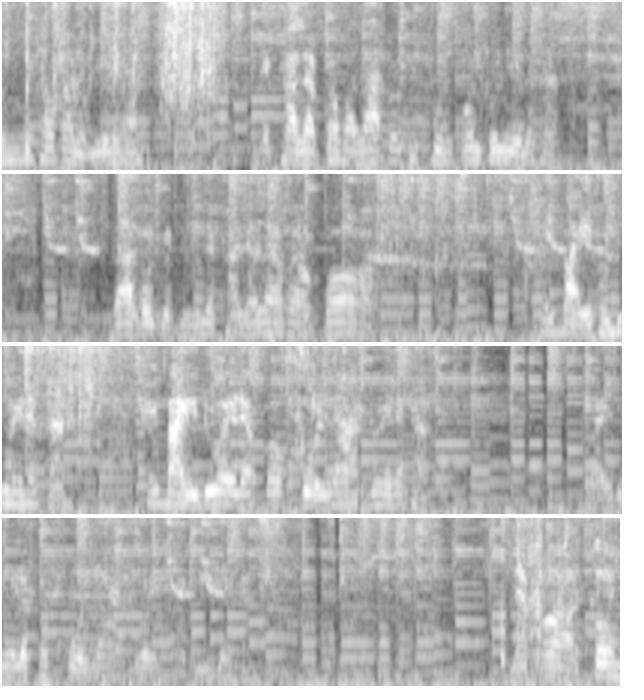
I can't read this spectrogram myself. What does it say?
นให้เข้ากันแบบนี้นะคะเนี่ยค่ะแล้วก็มาราดรดที่โคนต้นเขาเลยนะคะราดรดแบบนี้นะคะ แล้วเราก็ให้ใบเขาด้วยนะคะ ให้ใบด้วยแล้วก็โคนรากด้วยนะคะใบด้วยแล้วก็โคนรากด้วยแบบนี้เลยค่ะ แล้วก็ต้น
